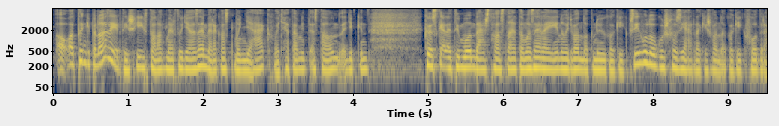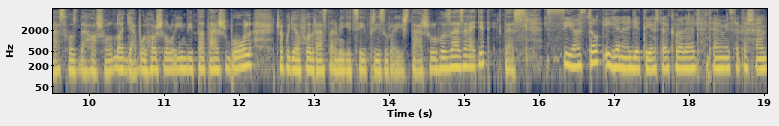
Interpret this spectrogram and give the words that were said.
a, tulajdonképpen azért is hívtalak, mert ugye az emberek azt mondják, vagy hát amit ezt a, egyébként közkeletű mondást használtam az elején, hogy vannak nők, akik pszichológushoz járnak, és vannak, akik fodrászhoz, de hasonló, nagyjából hasonló indítatásból, csak ugye a fodrásznál még egy szép frizura is társul hozzá, ezzel egyetértesz? Sziasztok, igen, egyetértek veled, természetesen.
